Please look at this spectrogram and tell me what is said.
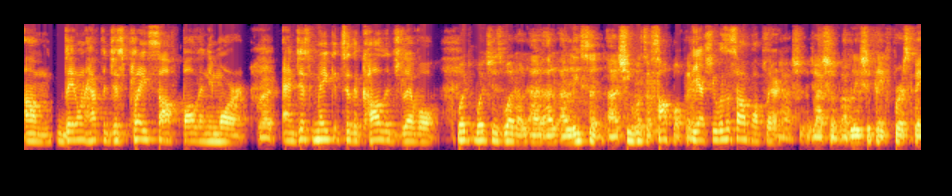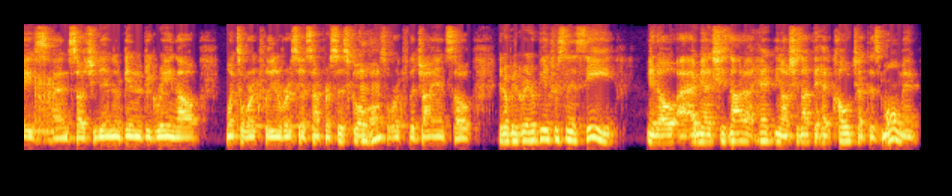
Um, they don't have to just play softball anymore Right. and just make it to the college level. Which, which is what Alyssa, uh, she was a softball player. Yeah, she was a softball player. Yeah, she, yeah she, I believe she played first base, and so she ended up getting a degree. and Now went to work for the University of San Francisco. Mhm. Also worked for the Giants. So it'll be great. It'll be interesting to see. You know, I, I mean, she's not a head. You know, she's not the head coach at this moment.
